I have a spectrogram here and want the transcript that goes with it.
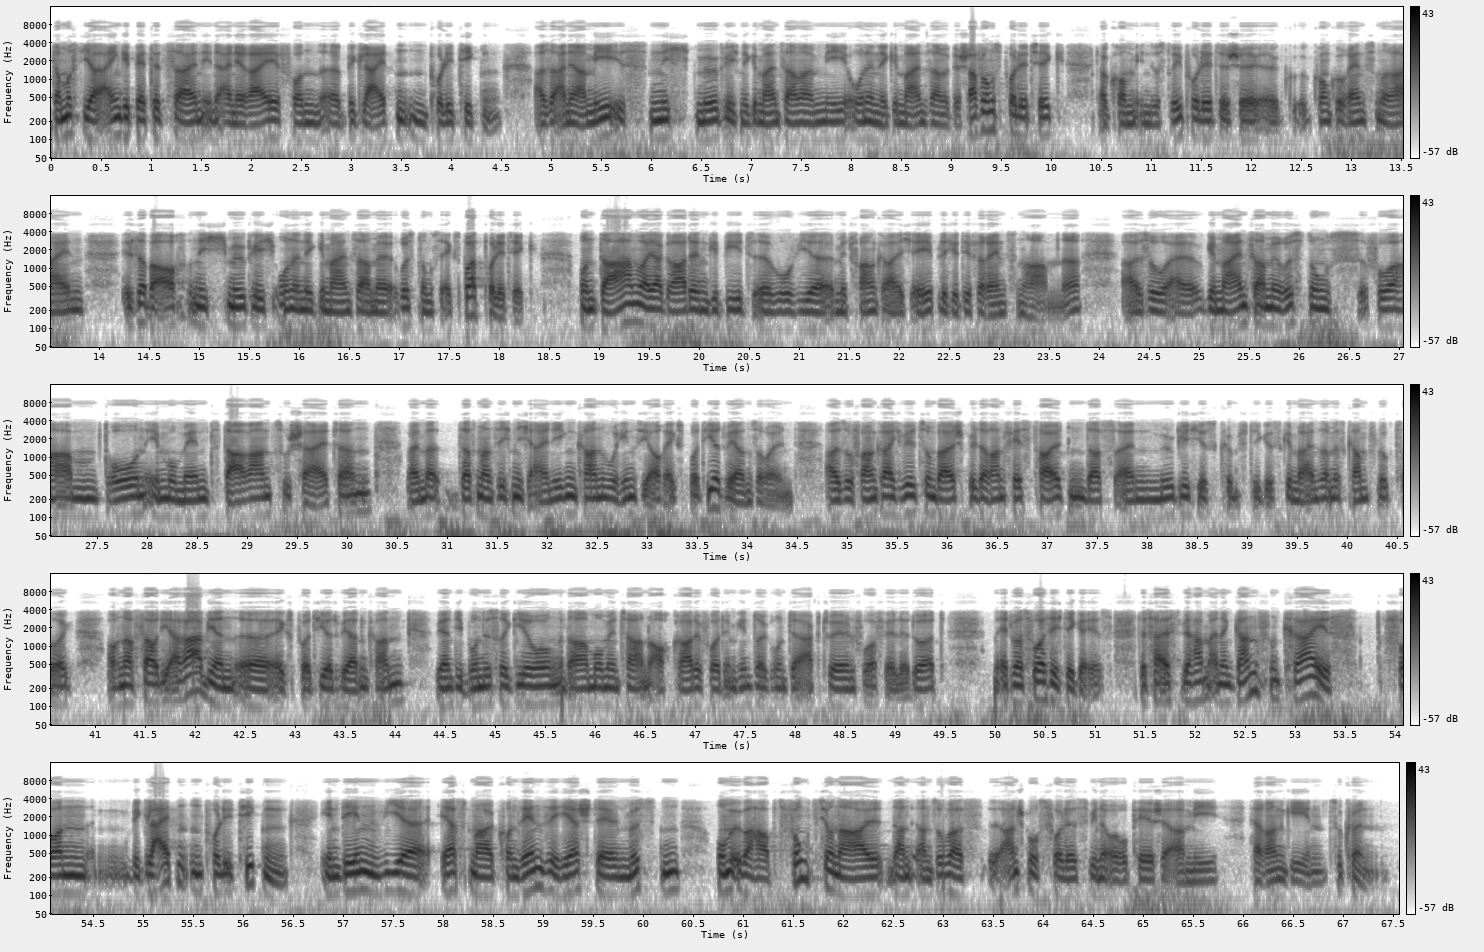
da muss die ja eingebettet sein in eine Reihe von äh, begleitenden Politiken. Also eine Armee ist nicht möglich, eine gemeinsame Armee ohne eine gemeinsame Beschaffungspolitik. Da kommen industriepolitische äh, Konkurrenzen rein, ist aber auch nicht möglich ohne eine gemeinsame Rüstungsexportpolitik. Und da haben wir ja gerade ein Gebiet, äh, wo wir mit Frankreich erhebliche Differenzen haben. Ne? Also äh, gemeinsame Rüstungsvorhaben drohen im Moment daran zu scheitern, weil man, dass man sich nicht einigen kann, wohin sie auch exportiert werden sollen. Also Frankreich will zum Beispiel daran festhalten, dass ein mögliches künftiges gemeinsames Kampfflugzeug auch nach Saudi-Arabien äh, exportiert werden kann, während die Bundesregierung da momentan auch gerade vor dem Hintergrund der aktuellen Vorfälle dort etwas vorsichtiger ist. Das heißt, wir haben einen ganzen Kreis von begleitenden Politiken, in denen wir erstmal Konsense herstellen müssten, um überhaupt funktional dann an sowas Anspruchsvolles wie eine europäische Armee herangehen zu können.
